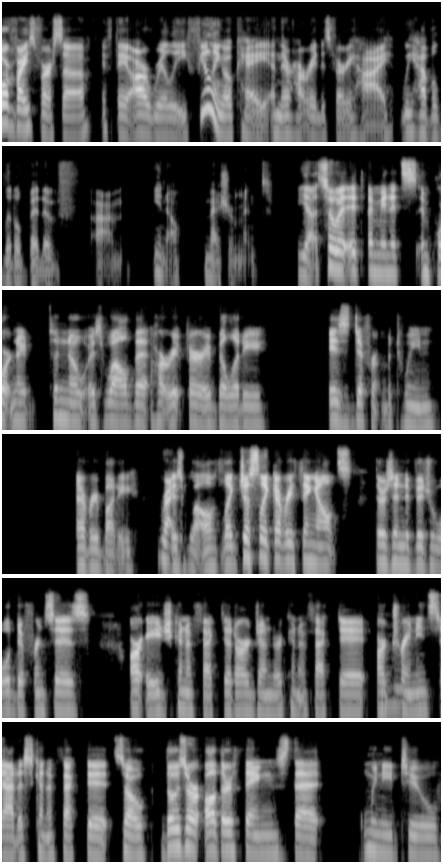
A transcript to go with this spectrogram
or vice versa. If they are really feeling okay and their heart rate is very high, we have a little bit of, um, you know, measurement. Yeah. So it, I mean, it's important to note as well that heart rate variability is different between everybody Right. as well. Like just like everything else, there's individual differences. Our age can affect it, our gender can affect it, our Mhm. training status can affect it. So those are other things that we need to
